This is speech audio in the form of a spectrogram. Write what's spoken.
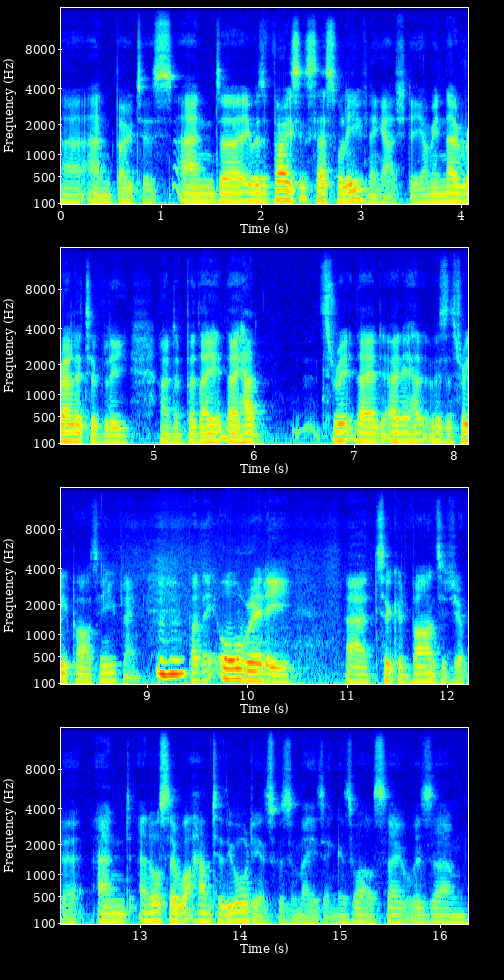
uh, and Botis, and uh, it was a very successful evening. Actually, I mean they're relatively, under, but they they had three. They had only had it was a three part evening, Mm-hmm. but they all really uh, took advantage of it, and and also what happened to the audience was amazing as well. So it was, um,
